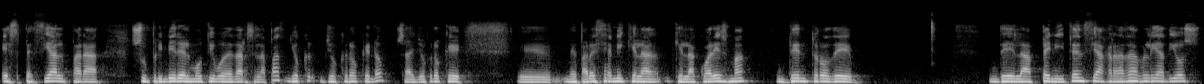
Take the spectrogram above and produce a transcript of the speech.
especial para suprimir el motivo de darse la paz? Yo, yo creo que no. O sea, yo creo que eh, me parece a mí que la, que la cuaresma, dentro de, de la penitencia agradable a Dios,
